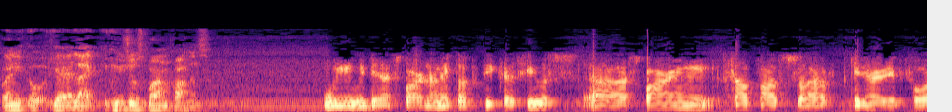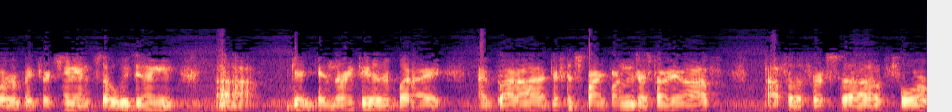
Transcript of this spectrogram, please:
or any, or, yeah, like who's your sparring partners? We we didn't spar Nonito because he was uh, sparring Southpaws, uh, getting ready for Vic Darchinyan, so we didn't uh, get get in the ring together. But I I brought uh, different sparring partners. I started off uh, for the first uh, four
